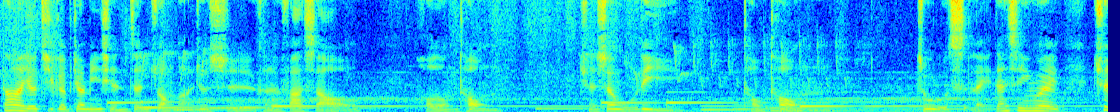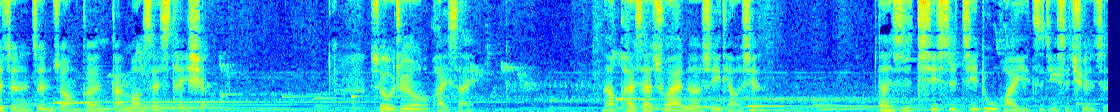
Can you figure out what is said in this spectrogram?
当然有几个比较明显的症状嘛，就是可能发烧、喉咙痛、全身无力、头痛。诸如此类，但是因为确诊的症状跟感冒实在是太像，所以我就用了快筛。那快筛出来呢是一条线，但是其实极度怀疑自己是确诊。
